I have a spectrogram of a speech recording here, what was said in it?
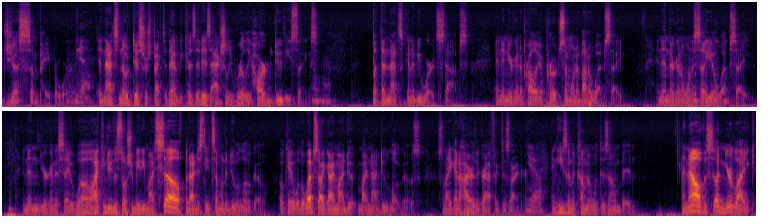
just some paperwork. Mm-hmm. Yeah. And that's no disrespect to them because it is actually really hard to do these things. Mm-hmm. But then that's going to be where it stops. And then you're going to probably approach someone about a website. And then they're going to want to sell you a website. And then you're going to say, "Well, I can do the social media myself, but I just need someone to do a logo." Okay, well the website guy might do, might not do logos. So now you got to hire the graphic designer. Yeah. And he's going to come in with his own bid. And now all of a sudden you're like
